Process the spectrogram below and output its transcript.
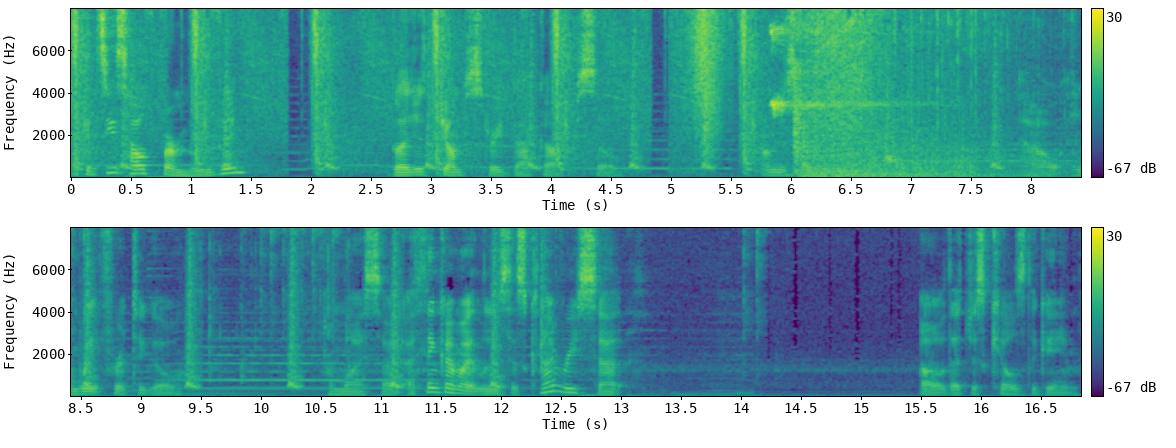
I can see his health bar moving, but it just jumped straight back up, so I'm just gonna leave. Ow. and wait for it to go on my side. I think I might lose this. Can I reset? Oh, that just kills the game.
